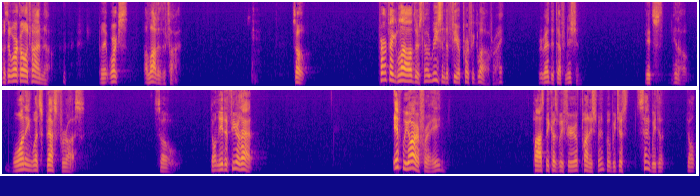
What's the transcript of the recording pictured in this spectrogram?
Does it work all the time? No. But it works a lot of the time. So, perfect love, there's no reason to fear perfect love, right? We read the definition. It's, you know, wanting what's best for us. So, don't need to fear that. If we are afraid, possibly because we fear of punishment, but we just said we don't, don't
